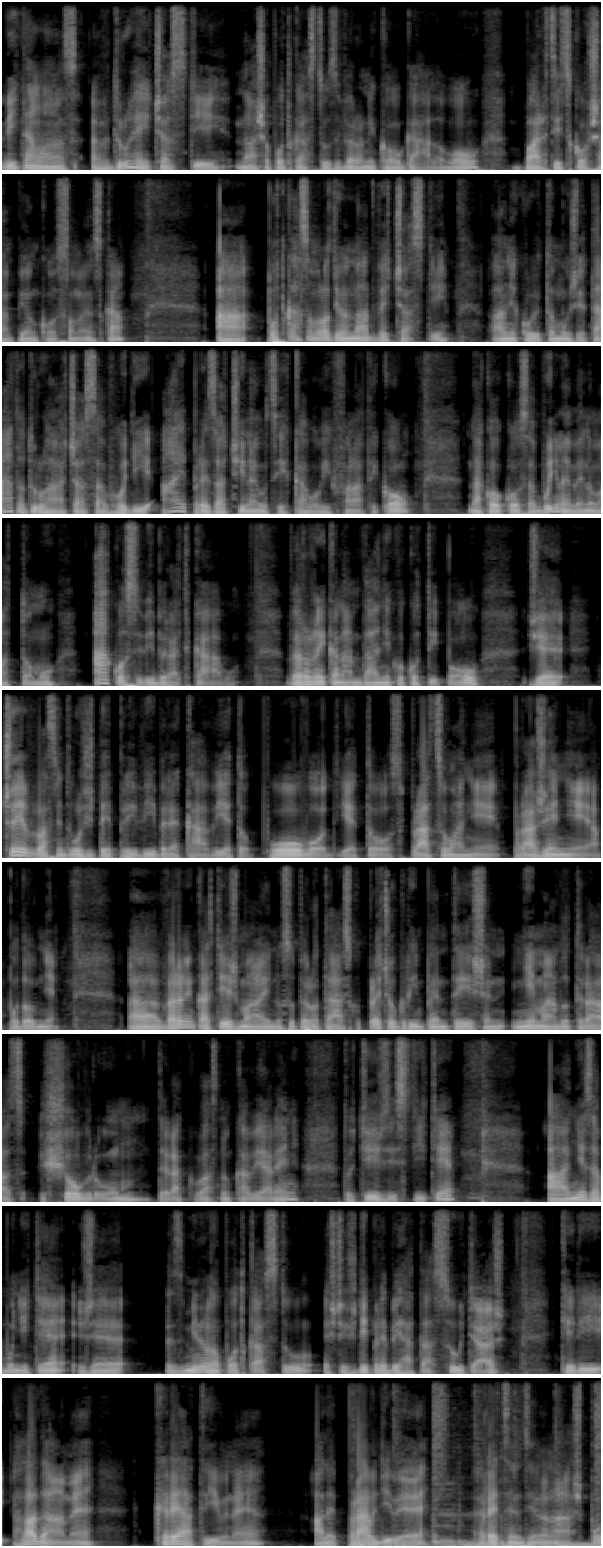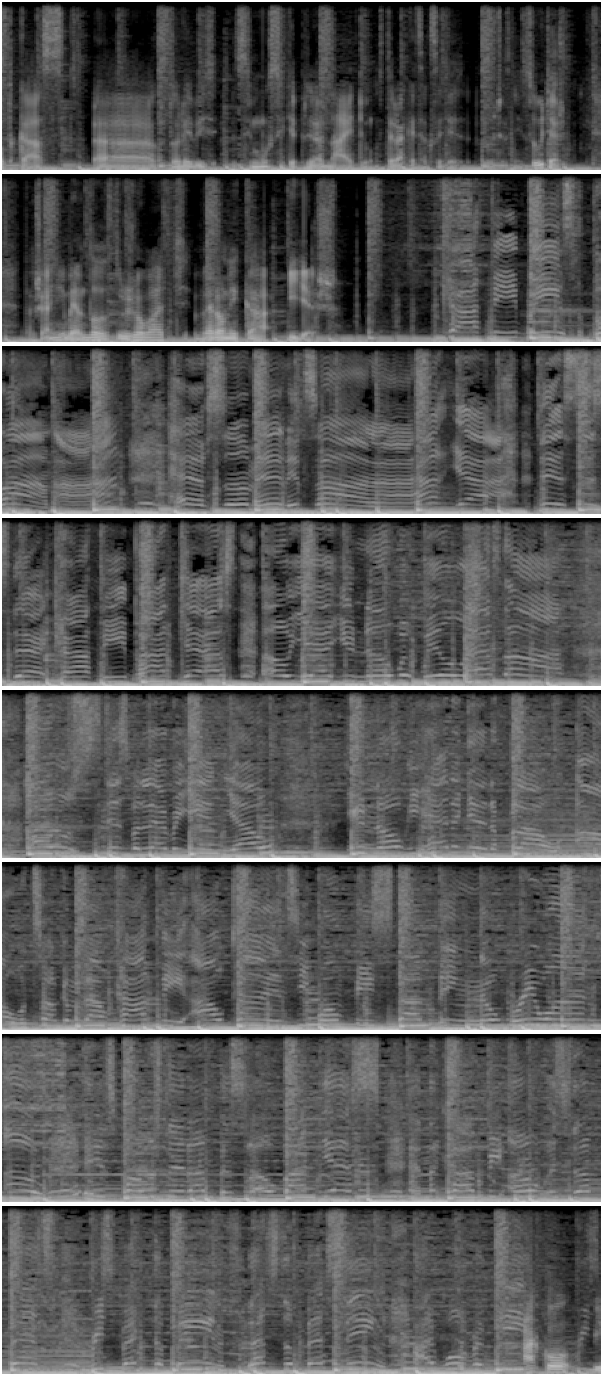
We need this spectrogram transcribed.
Vítam vás v druhej časti nášho podcastu s Veronikou Gálovou, barciskou šampiónkou Slovenska. A podcast som rozdiel na dve časti, hlavne kvôli tomu, že táto druhá časť sa vhodí aj pre začínajúcich kávových fanatikov, nakoľko sa budeme venovať tomu, ako si vyberať kávu. Veronika nám dá niekoľko typov, že čo je vlastne dôležité pri výbere kávy. Je to pôvod, je to spracovanie, praženie a podobne. Veronika tiež má jednu super otázku. Prečo Green Plantation nemá doteraz showroom, teda vlastnú kaviareň? To tiež zistíte. A nezabudnite, že z minulého podcastu ešte vždy prebieha tá súťaž, kedy hľadáme kreatívne, ale pravdivé recenzie na náš podcast, uh, ktoré vy si musíte pridať na iTunes, teda keď sa chcete zúčastniť súťaž. Takže ani nebudem dlho združovať. Veronika, ideš. Coffee beans the have some and it's on. Uh-huh, yeah, this is that coffee podcast. Oh yeah, you know it will last. Uh, host is Valerian, yo.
